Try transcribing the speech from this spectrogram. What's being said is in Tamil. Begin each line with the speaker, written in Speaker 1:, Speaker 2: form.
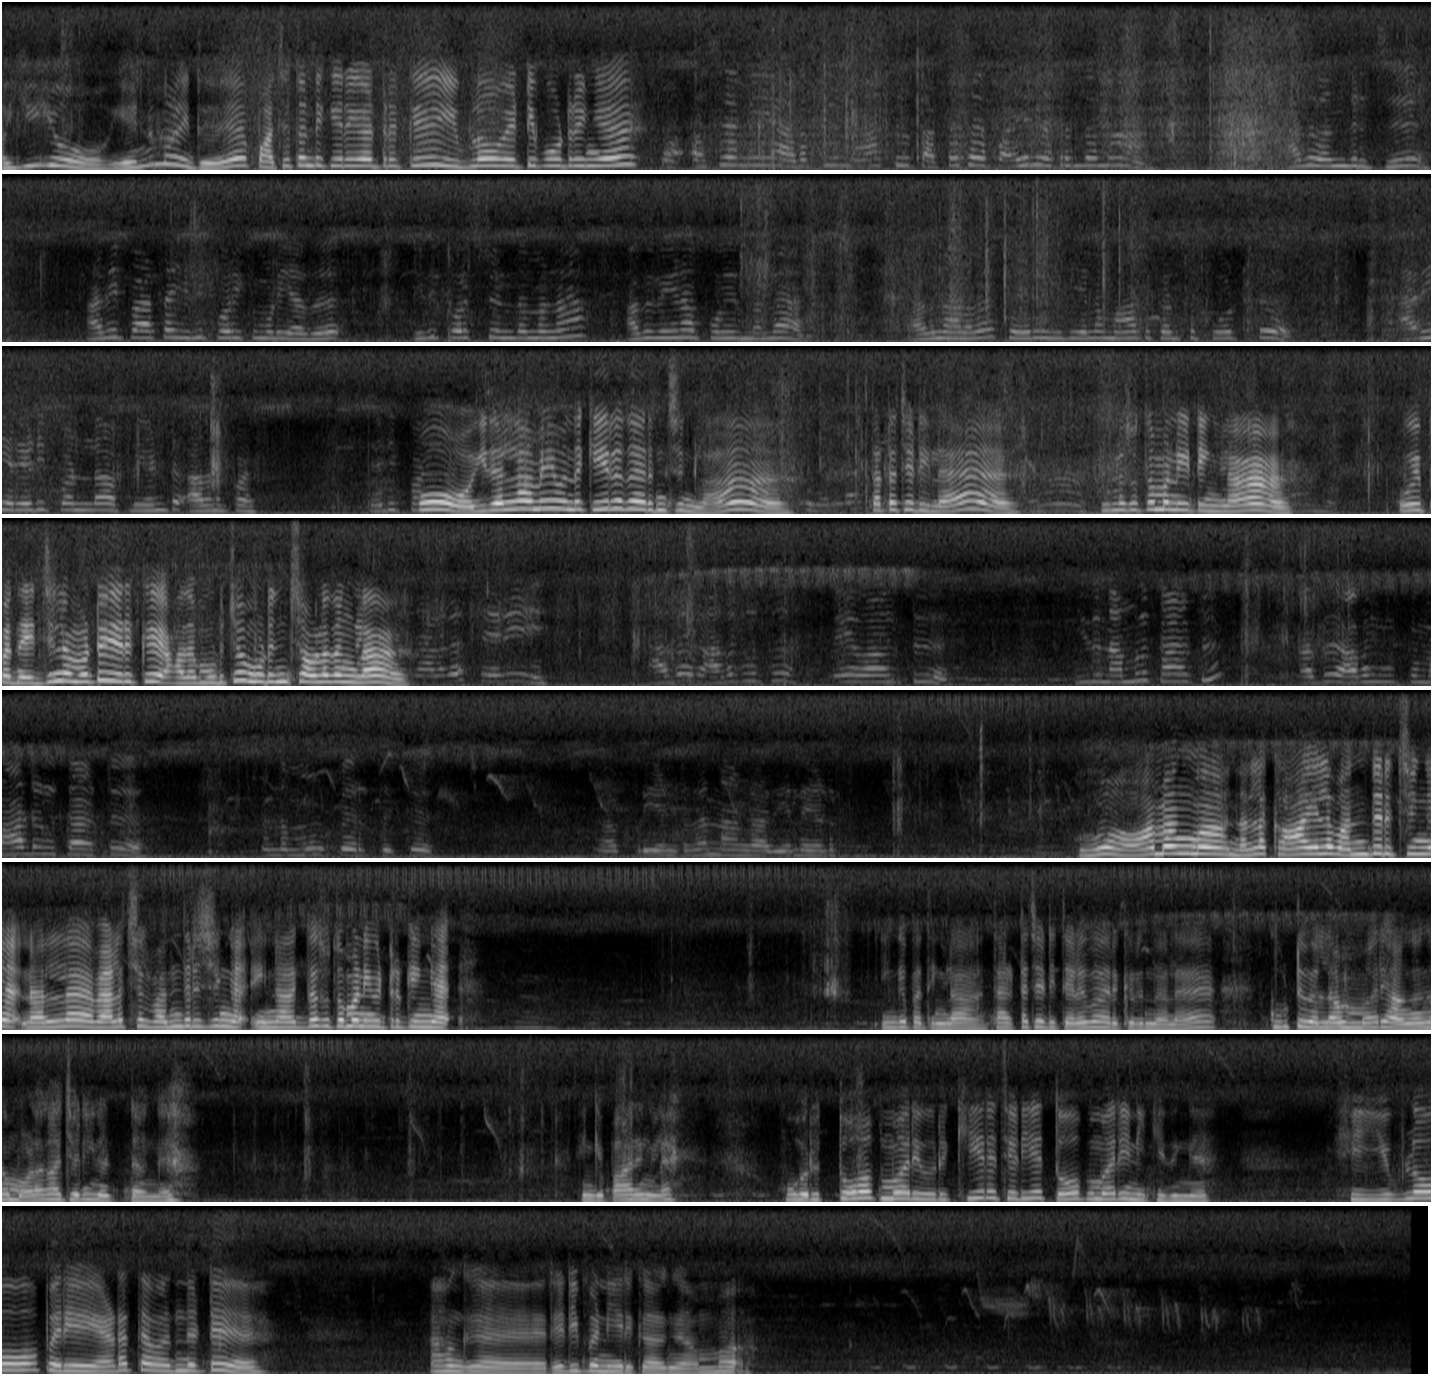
Speaker 1: ஐயோ என்னம்மா இது? பச்சை தண்டு கீரையாட்டு இருக்கு இவ்வளோ வெட்டி போடுறீங்க.
Speaker 2: அசாமி அதுக்கு நாற்று தட்டை பயிர் நட்டிருந்தோமா அது வந்துருச்சு. அதை பார்த்தா இது பொறிக்க முடியாது. இது பொறிச்சிட்டு இருந்தோம்னா அது வீணாக போயிருமல்ல. அதனால தான் சரி இதையெல்லாம் மாட்டுக்கு எடுத்து போட்டு அதைய ரெடி பண்ணலாம் அப்படின்ட்டு அதனை ப ரெடி
Speaker 1: ஓ இதெல்லாமே வந்து கீரை தான் இருந்துச்சுங்களா? தட்டச்செடியில் இவ்வளோ சுத்தம் பண்ணிட்டீங்களா? ஓ இப்போ அந்த எஜ்ஜில் மட்டும் இருக்குது அதை முடிச்சா முடிஞ்சு அவ்வளோதாங்களா
Speaker 2: இது நம்மளுக்காகட்டு அது அதுங்களுக்கு மாடுகளுக்காகட்டு. அந்த மூணு பேர்த்துக்கு அப்படின்ட்டு தான் நாங்கள் அதையெல்லாம் எடுத்து
Speaker 1: ஓ ஆமாங்கம்மா. நல்ல காயெல்லாம் வந்துருச்சுங்க. நல்ல விளைச்சல் வந்துருச்சுங்க. இன்னும் அதுக்கு தான் சுத்தம் பண்ணி விட்டுருக்கீங்க இங்கே பார்த்தீங்களா தட்டை செடி தெளிவாக இருக்கிறதுனால கூட்டு வெள்ளம் மாதிரி அங்கங்கே மிளகா செடி நட்டுட்டாங்க. இங்கே பாருங்களேன். ஒரு தோப்பு மாதிரி ஒரு கீரை செடியே தோப்பு மாதிரி நிற்கிதுங்க இவ்வளோ பெரிய இடத்த வந்துட்டு அவங்க ரெடி பண்ணியிருக்காங்க அம்மா.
